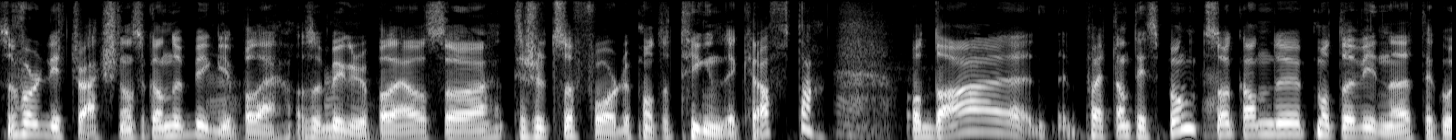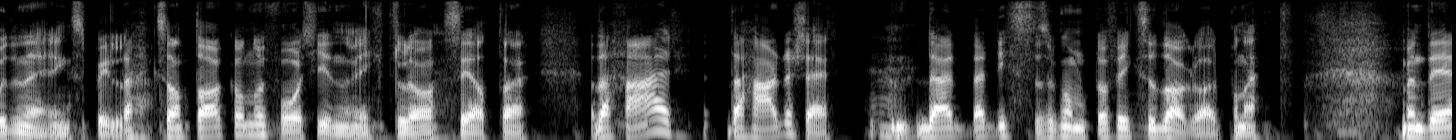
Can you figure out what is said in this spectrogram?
så får du litt traction, og så kan du bygge på det. Og så bygger du på det, og så til slutt så får du på en måte tyngdekraft. da. Og da, på et eller annet tidspunkt, så kan du på en måte vinne dette koordineringsspillet. ikke sant? Da kan du få Kinnevik til å si at eh, det er her det, er her det skjer. Det er, det er, disse som kommer til å fikse dagligvarer på nett. Men, det,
